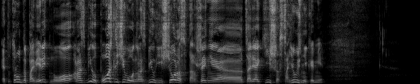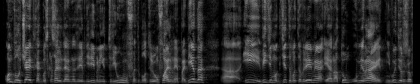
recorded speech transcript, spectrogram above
Это трудно поверить, но разбил. После чего он разбил еще раз вторжение э, царя Киша с союзниками. Он получает, как бы сказали, наверное, древние римляне, триумф. Это была триумфальная победа. А, и, видимо, где-то в это время Ионатум умирает, не выдержав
